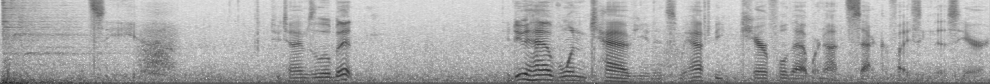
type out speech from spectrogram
Let's see here. Two times a little bit. They do have one cav unit, so we have to be careful that we're not sacrificing this here.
